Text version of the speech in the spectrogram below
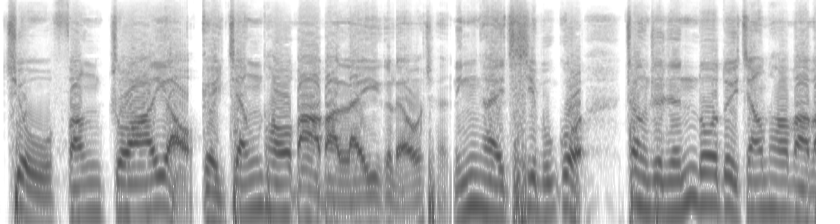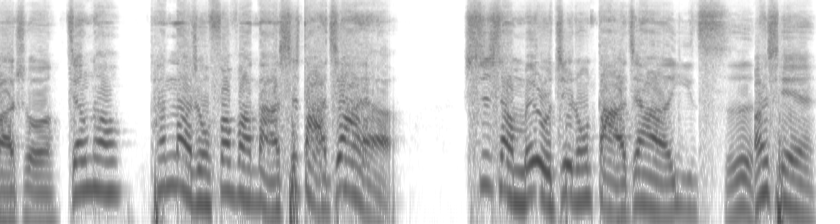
就方抓药，给江涛爸爸来一个疗程。林凯气不过，仗着人多对江涛爸爸说：“江涛，他那种方法哪是打架呀？世上没有这种打架一词，而且……”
